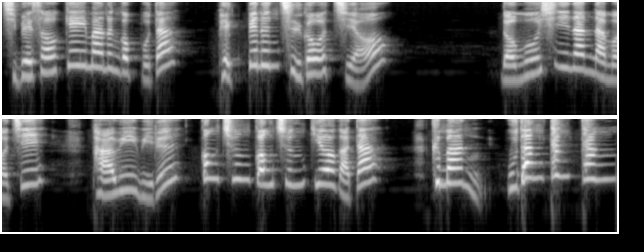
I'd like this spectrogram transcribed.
집에서 게임하는 것보다 100배는 즐거웠지요. 너무 신이 난 나머지 바위 위를 껑충껑충 뛰어가다 그만 우당탕탕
